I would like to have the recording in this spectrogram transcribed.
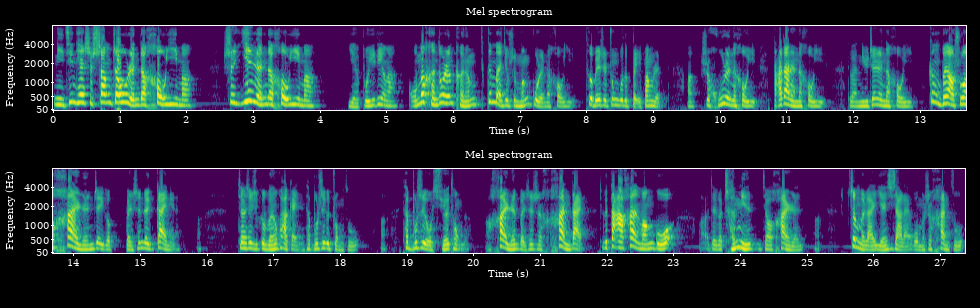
你今天是商周人的后裔吗？是殷人的后裔吗？也不一定啊。我们很多人可能根本就是蒙古人的后裔，特别是中国的北方人啊，是胡人的后裔，鞑靼人的后裔，对吧？女真人的后裔，更不要说汉人这个本身这个概念啊。这是个文化概念，它不是一个种族啊，它不是有血统的啊。汉人本身是汉代这个大汉王国啊，这个臣民叫汉人啊，这么来延续下来，我们是汉族，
